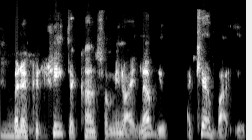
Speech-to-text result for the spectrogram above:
Mm-hmm. But a critique that comes from, you know, I love you, I care about you,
